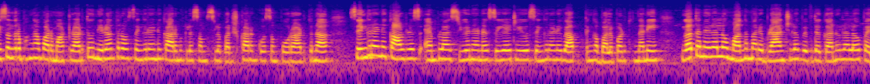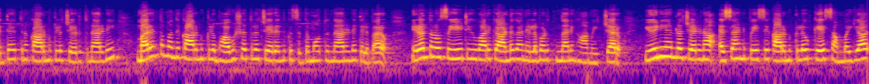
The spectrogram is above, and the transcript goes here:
ఈ సందర్భంగా వారు మాట్లాడుతూ నిరంతరం సింగరేణి కార్మికుల సమస్యల పరిష్కారం కోసం పోరాడుతున్న Singareni Congress employees union CITU Singareni వ్యాప్తంగా బలపడుతుందని గత నెలలో మందమరి బ్రాంచ్లో వివిధ గనులలో పెద్ద ఎత్తున కార్మికులు చేరుతున్నారని మరింత మంది కార్మికులు భవిష్యత్తులో చేరేందుకు సిద్ధమవుతున్నారని తెలిపారు. నిరంతరం సిఐటియు వారికి అండగా నిలబడుతుందని హామీ ఇచ్చారు. యూనియన్లో చేరిన ఎస్ఆండ్పీసీ కార్మికులు K. Sambaiah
